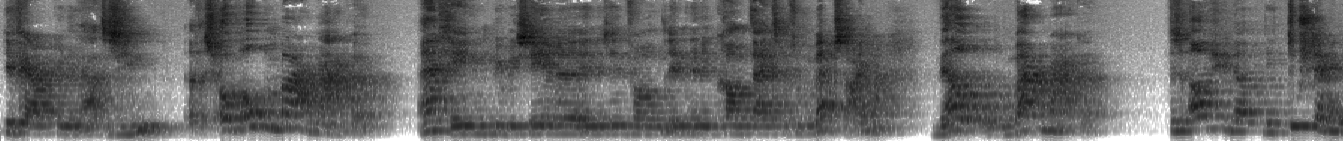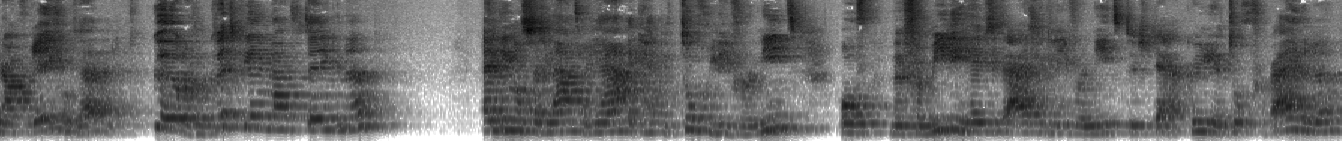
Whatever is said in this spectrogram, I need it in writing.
je werk kunnen laten zien. Dat is ook openbaar maken. geen publiceren in de zin van in, in een krant, tijdschrift of een website, maar wel openbaar maken. Dus als je dat, die toestemming nou geregeld hebt, keurig een quitclaim laten tekenen. En iemand zegt later, ja, ik heb het toch liever niet. Of mijn familie heeft het eigenlijk liever niet, dus ja, kun je het toch verwijderen.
